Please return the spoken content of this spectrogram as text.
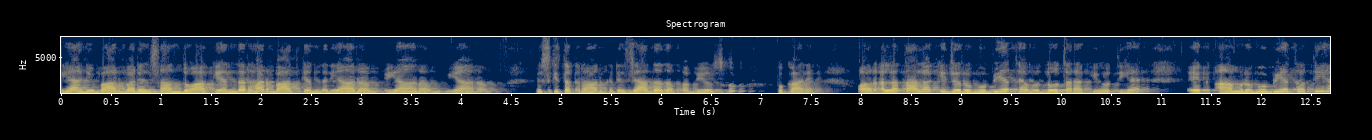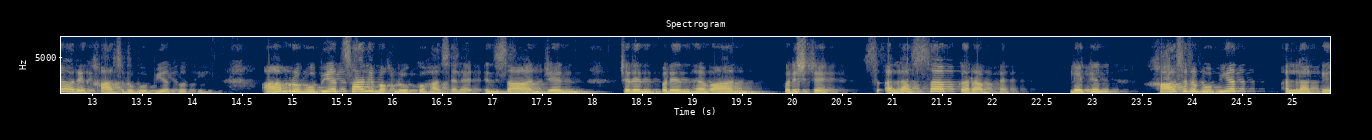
यानी बार बार इंसान दुआ के अंदर, हर बात के अंदर, या रब या रब या रब इसकी तकरार करे, ज़्यादा दफ़ा भी उसको पुकारे। और अल्लाह ताला की जो रबूबियत है वो दो तरह की होती है। एक आम रबूबियत होती है और एक खास रबूबियत होती है। आम रबूबियत सारी मखलूक को हासिल है। इंसान, जिन चरिंद परिंद, हैवान, फरिश्ते, अल्लाह सब का रब है। लेकिन खास रबूबियत अल्लाह के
